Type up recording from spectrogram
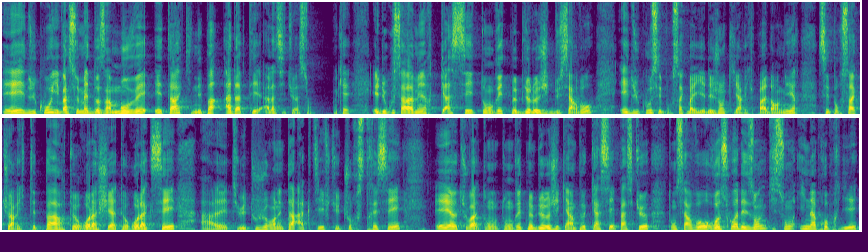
et du coup, il va se mettre dans un mauvais état qui n'est pas adapté à la situation. Et du coup, ça va venir casser ton rythme biologique du cerveau. Et du coup, c'est pour ça que bah, il y a des gens qui n'arrivent pas à dormir. C'est pour ça que tu arrives peut-être pas à te relâcher, à te relaxer. tu es toujours en état actif, tu es toujours stressé. Et euh, tu vois, ton, ton rythme biologique est un peu cassé parce que ton cerveau reçoit des ondes qui sont inappropriées.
